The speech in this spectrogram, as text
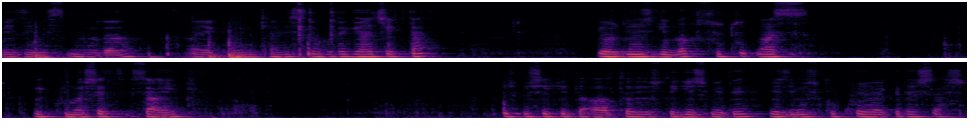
bezimiz burada. Ayakkabının kendisi de burada. Gerçekten gördüğünüz gibi bak su tutmaz bir kumaşa sahip. Hiçbir şekilde alta ve üste geçmedi. Bezimiz kupkuru arkadaşlar.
